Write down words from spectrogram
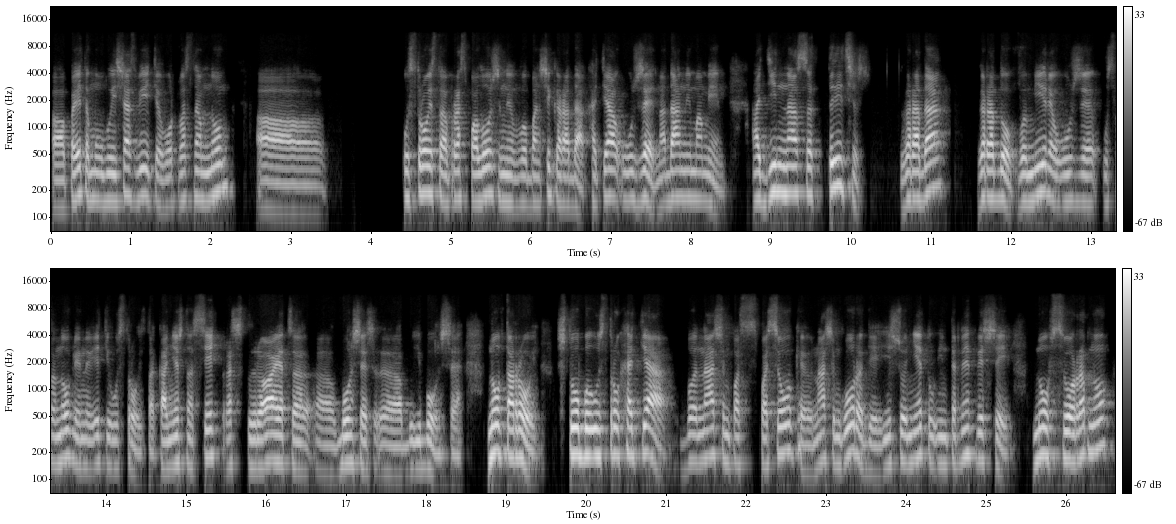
Поэтому вы сейчас видите, вот в основном устройства расположены в больших городах, хотя уже на данный момент 11 тысяч города, городов в мире уже установлены эти устройства. Конечно, сеть раскрывается э, больше э, и больше. Но второй, чтобы устроить, хотя в нашем поселке, в нашем городе еще нету интернет-вещей, но все равно,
